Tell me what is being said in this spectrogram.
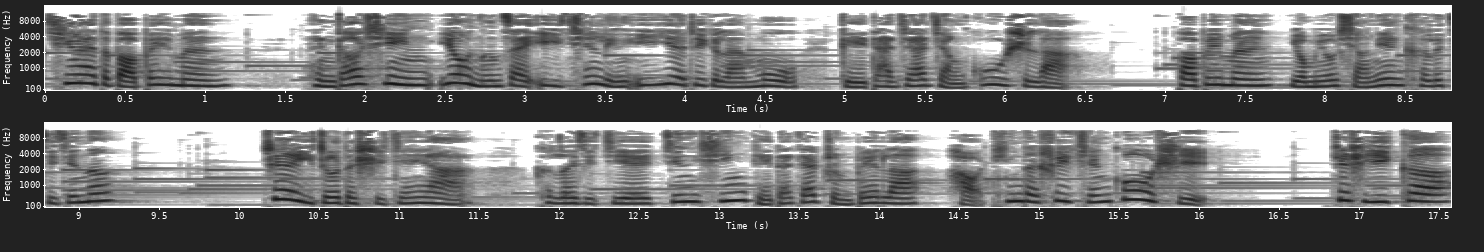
亲爱的宝贝们，很高兴又能在《一千零一夜》这个栏目给大家讲故事啦。宝贝们有没有想念可乐姐姐呢？这一周的时间呀。可乐姐姐精心给大家准备了好听的睡前故事，这是一个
